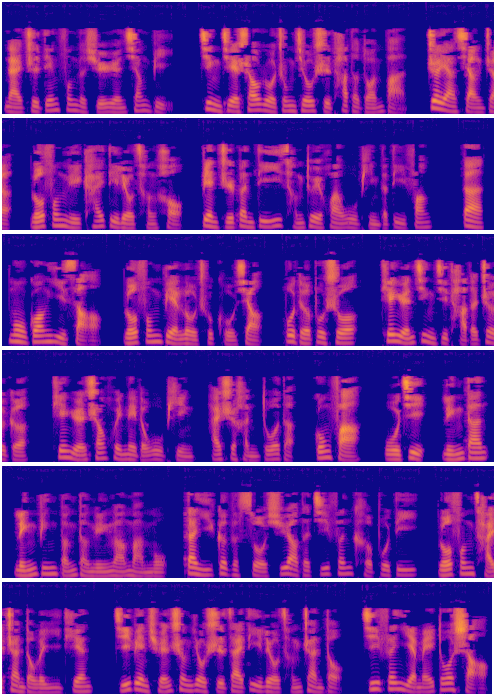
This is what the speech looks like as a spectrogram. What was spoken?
乃至巅峰的学员相比，境界稍弱终究是他的短板。这样想着，罗峰离开第六层后，便直奔第一层兑换物品的地方。但目光一扫，罗峰便露出苦笑。不得不说，天元竞技塔的这个天元商会内的物品还是很多的，功法。武技、灵丹、灵兵等等琳琅满目，但一个个所需要的积分可不低。罗峰才战斗了一天，即便全胜，又是在第六层战斗，积分也没多少。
